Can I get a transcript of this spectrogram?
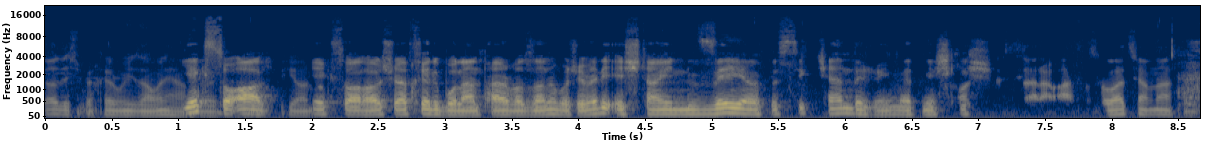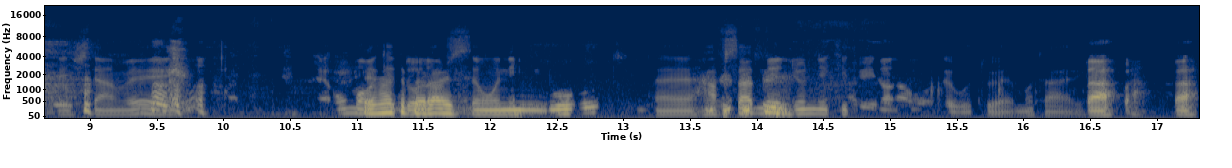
دادش بخیر اون زمانی 70 یک سوال. پیانو. یک سوال ها شاید خیلی بلند پروازانه باشه ولی اشتاین وی اکوستیک چند قیمت نشکیش سرم اصلا صحبتش هم نکن اشتنوه اون موقع دلار پرایس. سه و نیم بود. اه، 700 میلیون یکی تو ایران آورده بود تو متحری. به به به.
